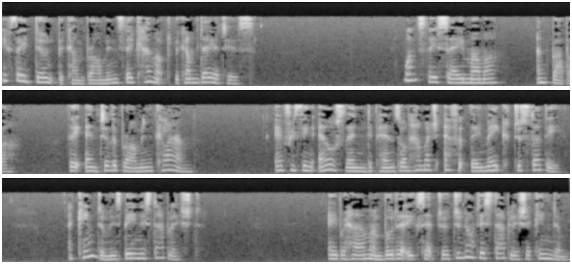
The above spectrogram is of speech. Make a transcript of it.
If they don't become Brahmins, they cannot become deities. Once they say Mama and Baba, they enter the Brahmin clan. Everything else then depends on how much effort they make to study. A kingdom is being established. Abraham and Buddha, etc., do not establish a kingdom.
